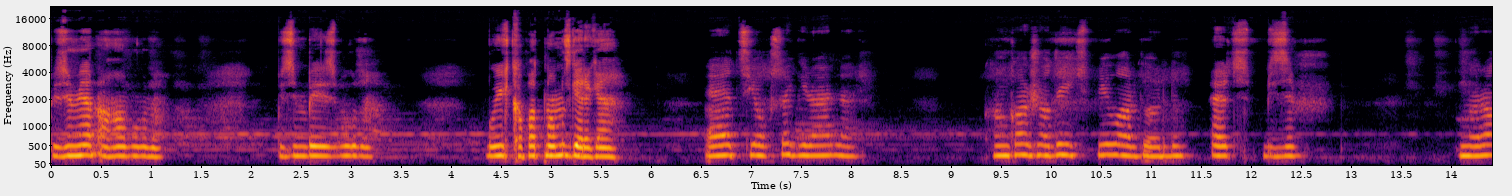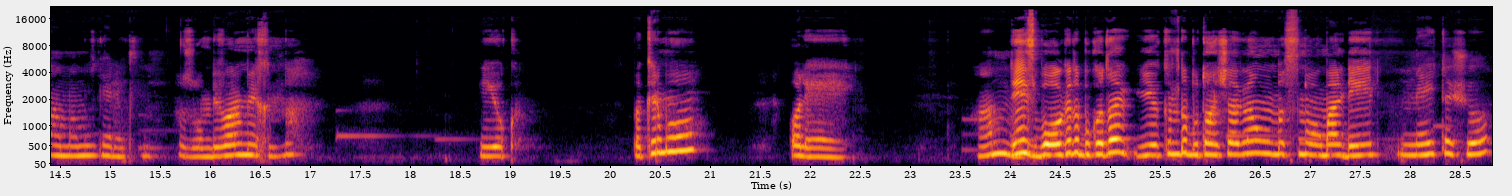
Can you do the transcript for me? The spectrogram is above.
Bizim yer aha burada. Bizim base burada. Bu ilk kapatmamız gerek ha. Evet yoksa girerler. Kanka aşağıda XP var gördüm. Evet bizim. Bunları almamız gerekiyor. Zombi var mı yakında? Yok. Bakır mı o? Oley. Ham? Deniz bu arada bu kadar yakında bu taşlardan olması normal değil. Ne taşı o?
